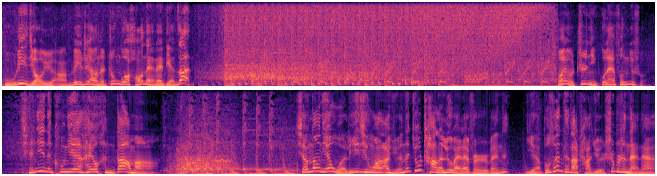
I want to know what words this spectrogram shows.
鼓励教育啊，为这样的中国好奶奶点赞。网友知你故来风就说，前进的空间还有很大嘛。想当年我离清华大学，那就差了六百来分呗，那。也不算太大差距，是不是奶奶？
